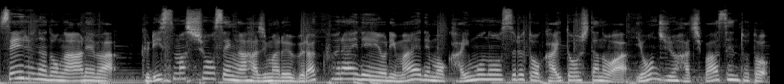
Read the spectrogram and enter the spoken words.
セールなどがあればクリスマス商戦が始まるブラックフライデーより前でも買い物をすると回答したのは48%と、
